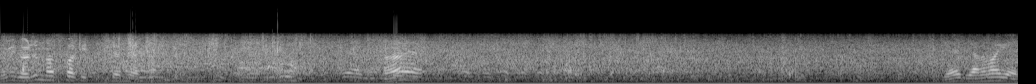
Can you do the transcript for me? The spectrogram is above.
Değil mi gördün mü nasıl fark etti sefer? Ha? Gel yanıma gel.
